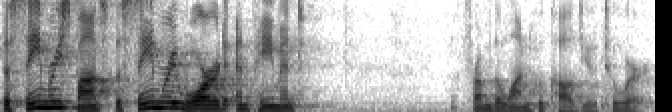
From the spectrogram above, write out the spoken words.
the same response, the same reward and payment from the one who called you to work.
